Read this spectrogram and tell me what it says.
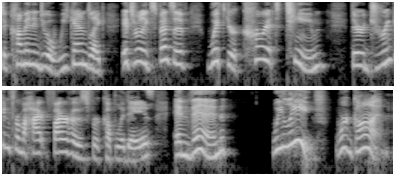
to come in and do a weekend. Like, it's really expensive with your current team. They're drinking from a fire hose for a couple of days, and then we leave. We're gone.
